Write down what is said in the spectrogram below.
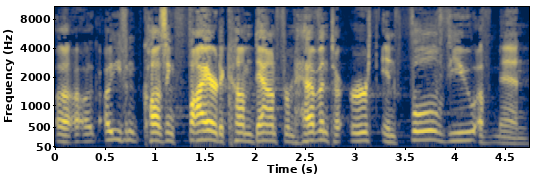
uh, uh, even causing fire to come down from heaven to earth in full view of men.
